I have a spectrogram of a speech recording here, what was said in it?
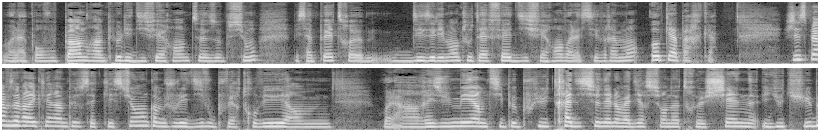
Voilà, pour vous peindre un peu les différentes options, mais ça peut être euh, des éléments tout à fait différents. Voilà, c'est vraiment au cas par cas. J'espère vous avoir éclairé un peu sur cette question. Comme je vous l'ai dit, vous pouvez retrouver un voilà, un résumé un petit peu plus traditionnel, on va dire, sur notre chaîne YouTube.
